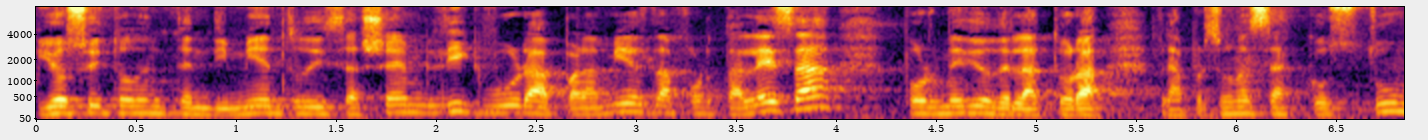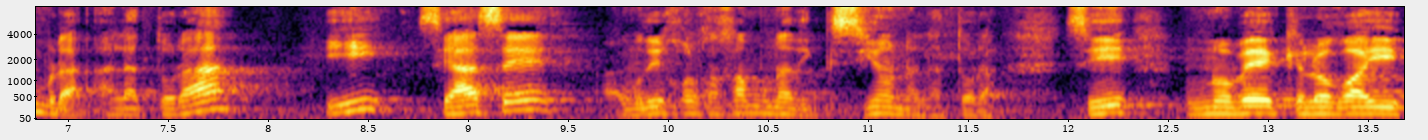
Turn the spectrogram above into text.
Yo soy todo entendimiento, dice Hashem, Ligvura. Para mí es la fortaleza por medio de la Torah. La persona se acostumbra a la Torah y se hace, como dijo el Jajam, una adicción a la Torah. ¿Sí? Uno ve que luego hay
